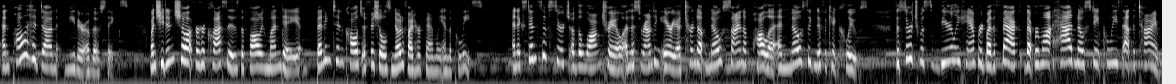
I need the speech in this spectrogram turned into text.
And Paula had done neither of those things. When she didn't show up for her classes the following Monday, Bennington College officials notified her family and the police. An extensive search of the Long Trail and the surrounding area turned up no sign of Paula and no significant clues. The search was severely hampered by the fact that Vermont had no state police at the time.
